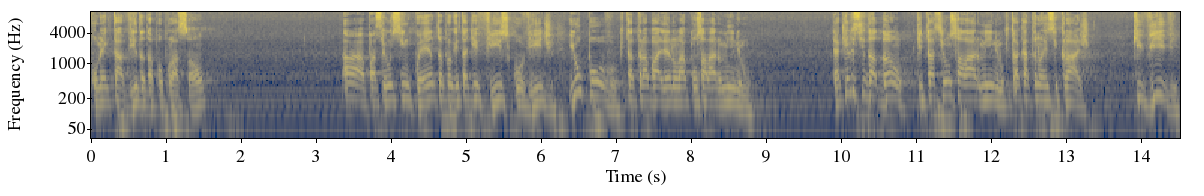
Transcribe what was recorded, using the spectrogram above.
como é que está a vida da população. Ah, passei uns 50 porque está difícil, Covid. E o povo que está trabalhando lá com salário mínimo? É aquele cidadão que está sem um salário mínimo, que está catando reciclagem, que vive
